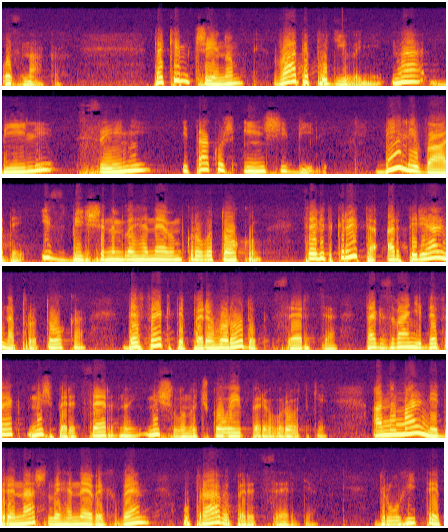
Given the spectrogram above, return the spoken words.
ознаках. Таким чином, вади поділені на білі, сині і також інші білі. Білі вади із збільшеним легеневим кровотоком це відкрита артеріальна протока, дефекти перегородок серця, так звані дефект міжпередсердної, міжшлуночкової перегородки, аномальний дренаж легеневих вен у праве передсердя. Другий тип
